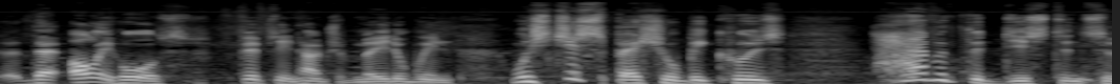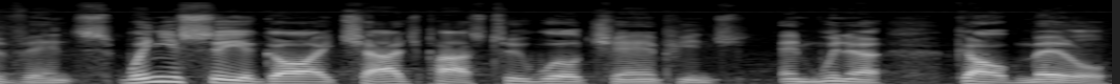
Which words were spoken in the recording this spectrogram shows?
that Ollie Hoare's fifteen hundred metre win was just special because haven't the distance events when you see a guy charge past two world champions and win a gold medal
